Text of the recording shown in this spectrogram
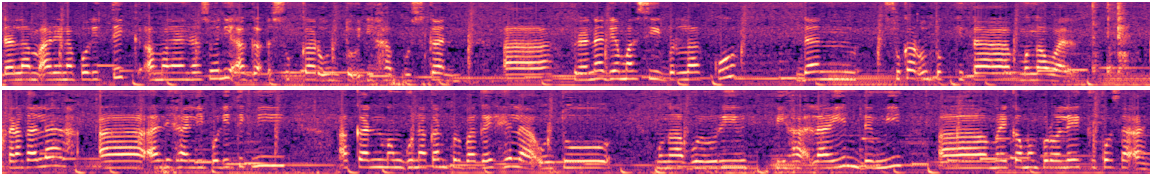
dalam arena politik amalan rasuah ni agak sukar untuk dihapuskan. Uh, kerana dia masih berlaku dan sukar untuk kita mengawal. Kadang-kadang uh, ahli-ahli politik ni akan menggunakan pelbagai hela untuk mengaburi pihak lain demi uh, mereka memperoleh kekuasaan.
